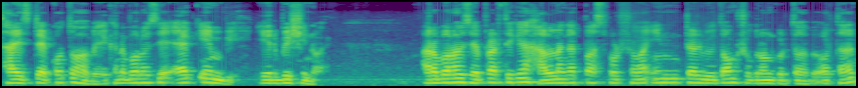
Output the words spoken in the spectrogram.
সাইজটা কত হবে। এখানে বলা হয়েছে এক এমবি এর বেশি নয়। আরও বলা হয়েছে, প্রার্থীকে হালনাগাদ পাসপোর্ট সহ ইন্টারভিউতে অংশগ্রহণ করতে হবে। অর্থাৎ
